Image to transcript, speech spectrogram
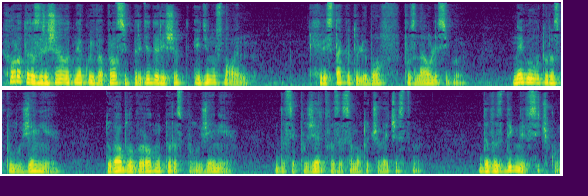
Хората разрешават някои въпроси преди да решат един основен. Христа като любов, познал ли си го? Неговото разположение, това благородното разположение, да се пожертва за самото човечество, да въздигне всичко,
